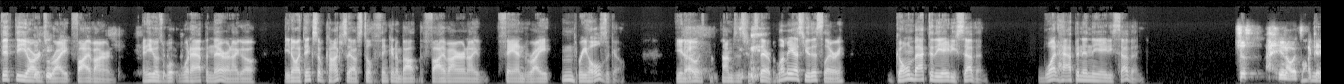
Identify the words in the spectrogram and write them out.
50 yards right, five iron. And he goes, what, what happened there? And I go, you know, I think subconsciously I was still thinking about the five iron I fanned right mm. three holes ago. You know, right. sometimes it's just there. But let me ask you this, Larry. Going back to the 87, what happened in the 87? Just you know, it's like a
